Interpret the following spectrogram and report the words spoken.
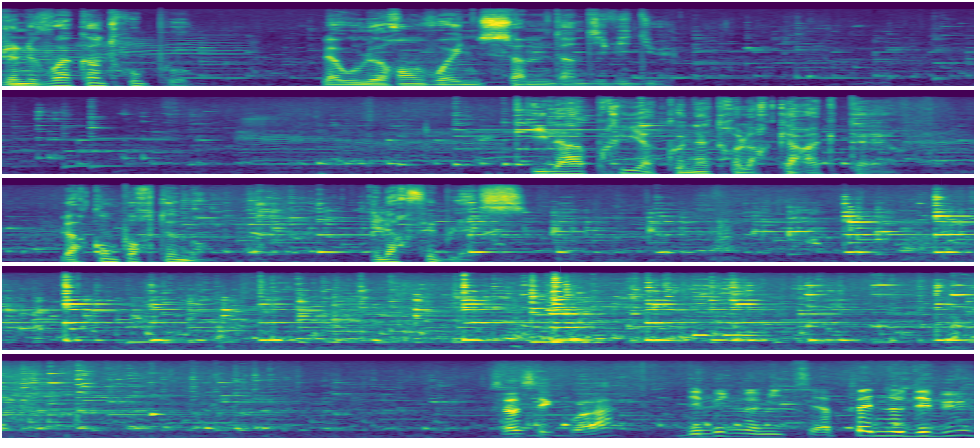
Je ne vois qu'un troupeau, là où Laurent voit une somme d'individus. Il a appris à connaître leur caractère, leur comportement et leurs faiblesses. Ça, c'est quoi? Début de mamite, c'est à peine le début?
